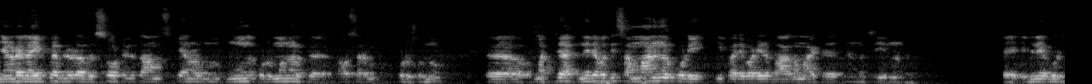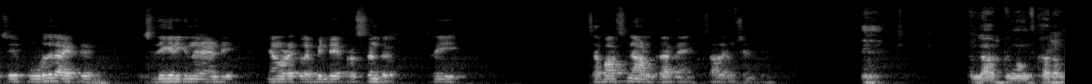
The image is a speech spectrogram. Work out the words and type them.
ഞങ്ങളുടെ ലൈഫ് ക്ലബിലുള്ള റിസോർട്ടിൽ താമസിക്കാനുള്ള മൂന്ന് കുടുംബങ്ങൾക്ക് അവസരം കൊടുക്കുന്നു. മറ്റ് നിരവധി സമ്മാനങ്ങൾ കൂടി ഈ പരിപാടിയുടെ ഭാഗമായിട്ട് ഞങ്ങൾ ചെയ്യുന്നുണ്ട്. ഇതിനെക്കുറിച്ച് കൂടുതലായിട്ട് വിശദീകരിക്കുന്നതിന് വേണ്ടി ഞങ്ങളുടെ ക്ലബിന്റെ പ്രസിഡന്റ് ശ്രീ സബാസിൻ ആൾക്കാരനെ സാദരം ക്ഷണിക്കുന്നു. എല്ലാവർക്കും നമസ്കാരം.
